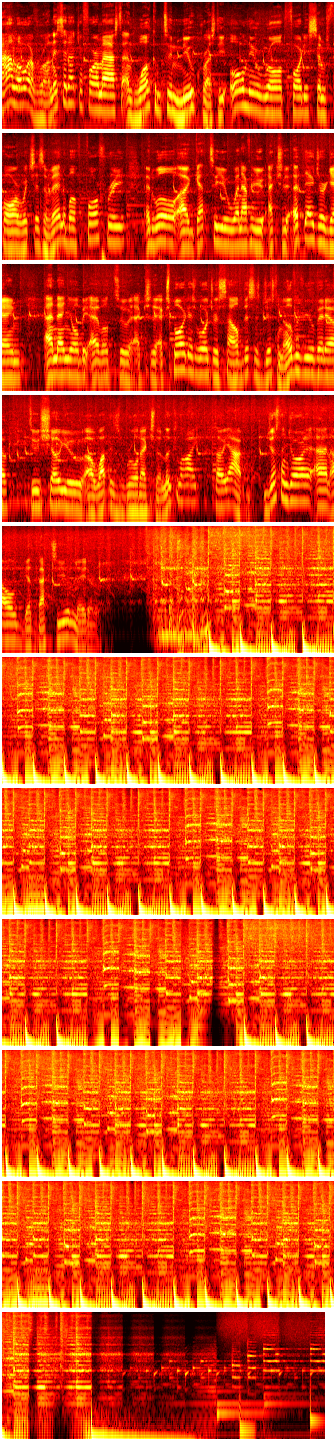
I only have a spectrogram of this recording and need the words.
Hello everyone, it's DutchSims4Master and welcome to Newcrest, the all new world for The Sims 4 which is available for free. It will uh, get to you whenever you actually update your game and then you'll be able to actually explore this world yourself. This is just an overview video to show you uh, what this world actually looks like. So yeah, just enjoy and I'll get back to you later.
